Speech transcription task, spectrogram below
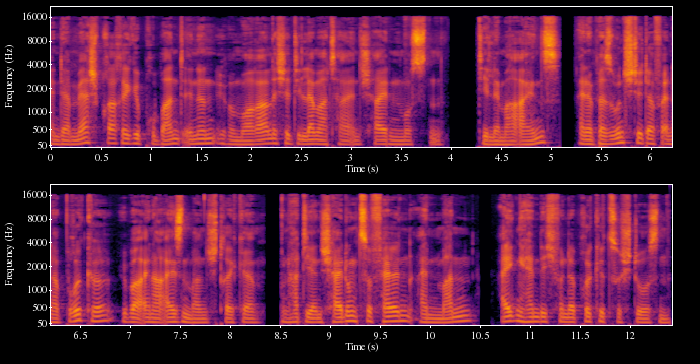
in der mehrsprachige ProbandInnen über moralische Dilemmata entscheiden mussten. Dilemma 1. Eine Person steht auf einer Brücke über einer Eisenbahnstrecke und hat die Entscheidung zu fällen, einen Mann eigenhändig von der Brücke zu stoßen,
